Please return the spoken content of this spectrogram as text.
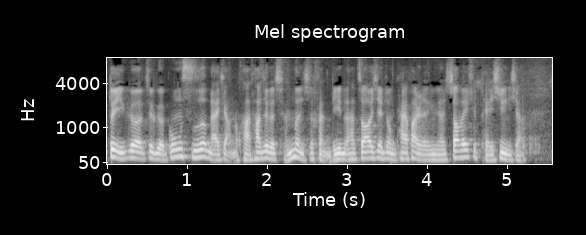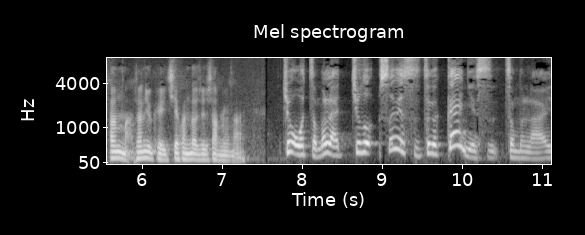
对一个这个公司来讲的话，它这个成本是很低的。它招一些这种开发人员，稍微去培训一下，他们马上就可以切换到这上面来。就我怎么来，就说 service 这个概念是怎么来？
